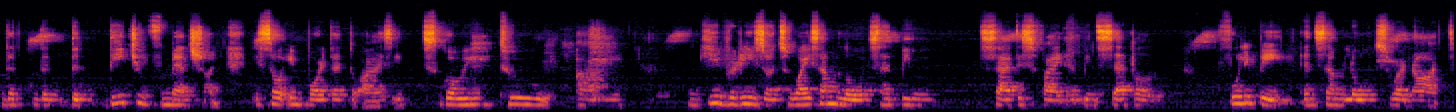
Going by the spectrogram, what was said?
the, the, the date you've mentioned is so important to us. It's going to um, give reasons why some loans have been satisfied, have been settled, fully paid, and some loans were not.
